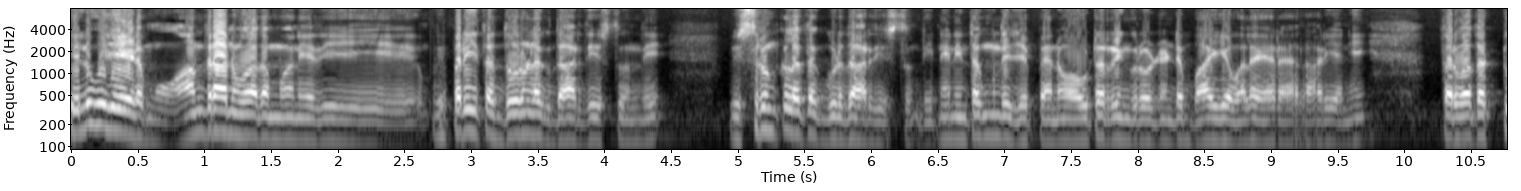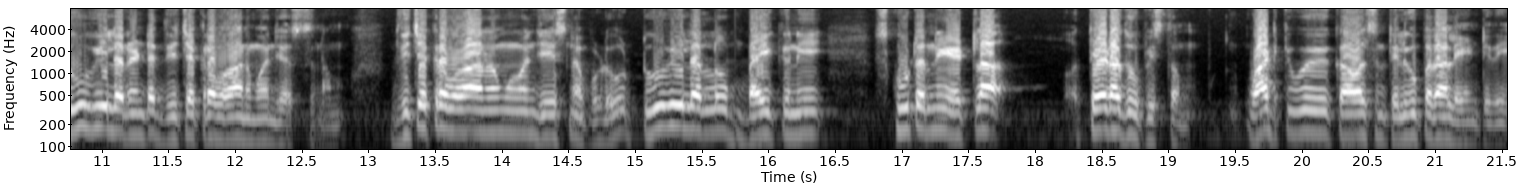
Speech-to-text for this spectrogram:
తెలుగు చేయడము ఆంధ్రానువాదము అనేది విపరీత ధోరణులకు దారితీస్తుంది విశృంఖలతకు కూడా దారితీస్తుంది. నేను ఇంతకుముందే చెప్పాను ఔటర్ రింగ్ రోడ్ అంటే బాహ్య వలయ రహదారి అని. తర్వాత టూ వీలర్ అంటే ద్విచక్ర వాహనం అని చేస్తున్నాం. ద్విచక్ర వాహనము అని చేసినప్పుడు టూ వీలర్లో బైక్ని స్కూటర్ని ఎట్లా తేడా చూపిస్తాం? వాటికి కావాల్సిన తెలుగు పదాలు ఏంటిది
